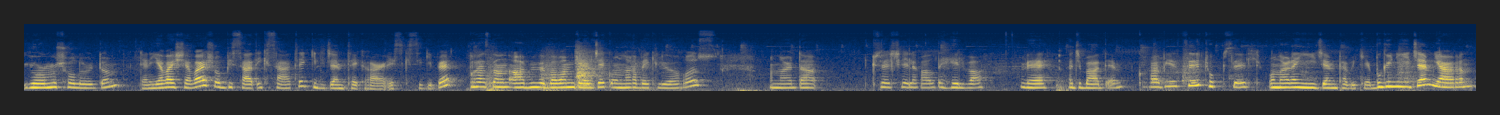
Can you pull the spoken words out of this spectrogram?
yormuş olurdum. Yani yavaş yavaş o 1 saat, 2 saate gideceğim tekrar eskisi gibi. Birazdan abim ve babam gelecek. Onlara bekliyoruz. Onlar da güzel şeyler aldı. Helva ve acı badem kurabiyesi çok güzel. Onlardan yiyeceğim tabii ki. Bugün yiyeceğim, yarın.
